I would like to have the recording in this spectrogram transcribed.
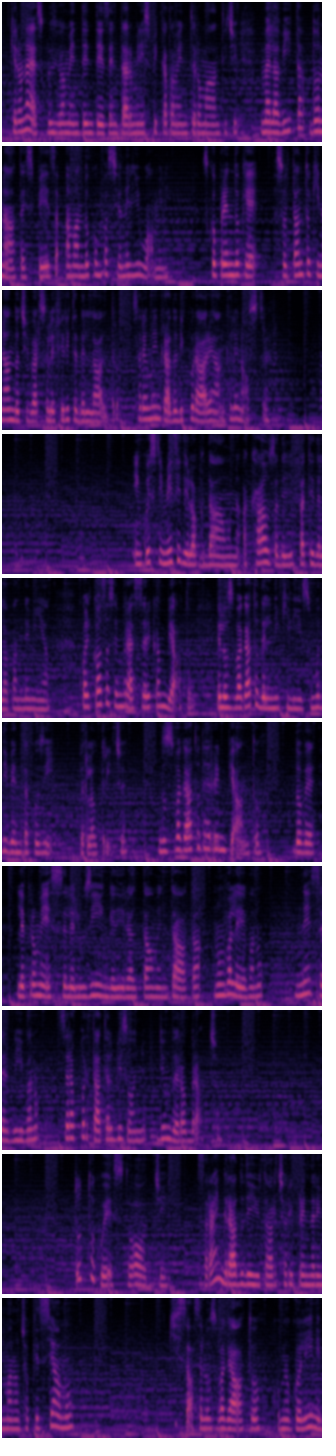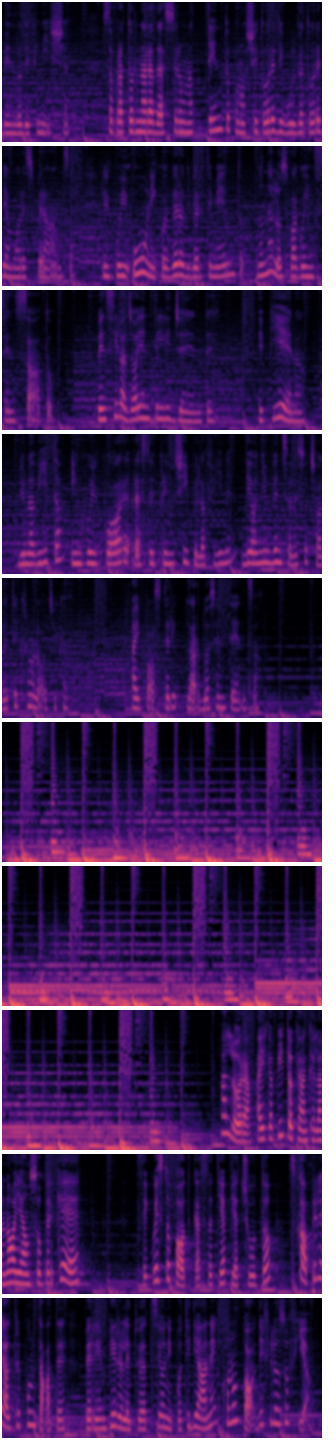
che non è esclusivamente intesa in termini spiccatamente romantici, ma è la vita donata e spesa amando con passione gli uomini, scoprendo che, soltanto chinandoci verso le ferite dell'altro, saremo in grado di curare anche le nostre. In questi mesi di lockdown, a causa degli effetti della pandemia, qualcosa sembra essere cambiato e lo svagato del nichilismo diventa così, per l'autrice, lo svagato del rimpianto, dove le promesse, le lusinghe di realtà aumentata non valevano né servivano se rapportate al bisogno di un vero abbraccio. Tutto questo oggi sarà in grado di aiutarci a riprendere in mano ciò che siamo? Chissà se lo svagato, come Ugolini ben lo definisce, saprà tornare ad essere un attento conoscitore e divulgatore di amore e speranza, il cui unico e vero divertimento non è lo svago insensato, bensì la gioia intelligente e piena di una vita in cui il cuore resta il principio e la fine di ogni invenzione sociale e tecnologica. Ai posteri l'ardua sentenza. Allora, hai capito che anche la noia ha un suo perché? Se questo podcast ti è piaciuto, scopri le altre puntate per riempire le tue azioni quotidiane con un po' di filosofia.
